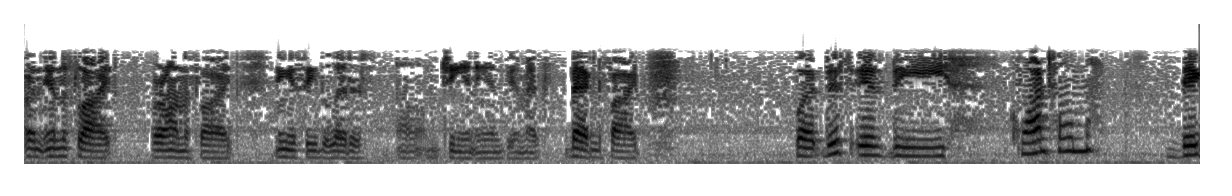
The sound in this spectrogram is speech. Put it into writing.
in the slide or on the slide, and you see the letters um, G and N being magnified. But this is the quantum big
